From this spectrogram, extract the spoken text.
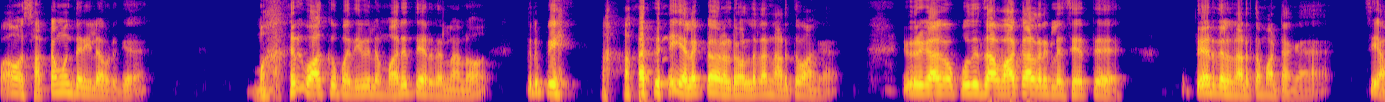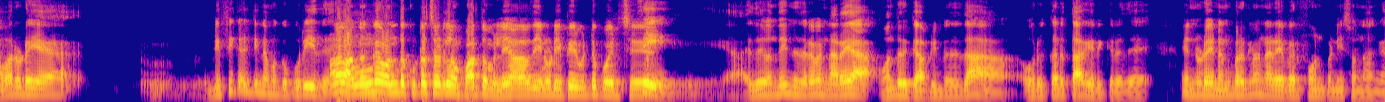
பாவம் சட்டமும் தெரியல அவருக்கு. மறு வாக்குப்பதிவு இல்லை மறுதேர்தல்னாலும் திருப்பி அதே எலக்டோரல் ரோலில் தான் நடத்துவாங்க. இவருக்காக புதுசாக வாக்காளர்களை சேர்த்து தேர்தல் நடத்த மாட்டாங்க. சரி அவருடைய டிஃபிகல்ட்டி நமக்கு புரியுது. ஆனால் அங்கங்க வந்த குற்றச்சாட்டுகள் நம்ம பார்த்தோம் இல்லையா? அதாவது என்னுடைய பேர் விட்டு போயிடுச்சு. இது வந்து இந்த தடவை நிறையா வந்திருக்கு அப்படின்றது தான் ஒரு கருத்தாக இருக்கிறது. என்னுடைய நண்பர்களும் நிறைய பேர் ஃபோன் பண்ணி சொன்னாங்க.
